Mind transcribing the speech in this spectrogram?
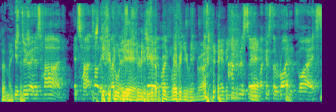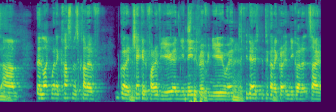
That makes sense. you sense. do, and it's hard. It's hard. It's, it's difficult, like, yeah, because yeah, you've got to bring like, revenue in, right? Hundred percent. Like it's the right advice. Mm. Um, then, like when a customer's kind of got a check in front of you, and you it's need difficult. revenue, and you know to kind of and you got it. So,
